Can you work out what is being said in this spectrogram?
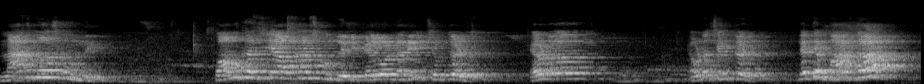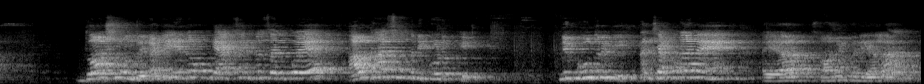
నాగదోషం ఉంది. పాము కలిసే అవకాశం ఉంది ఈ పిల్లోడని చెప్తాడు. ఎవడు? ఎవడో చెప్తాడు. లేకపోతే మార్గ దోషం ఉంది. అంటే ఏదో ఒక యాక్సిడెంట్ సరిపోయే అవకాశం ఉంది నీ కొడుక్కి నీ కూతురికి అని చెప్పగానే అయ్యా స్వామి మరి అలా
